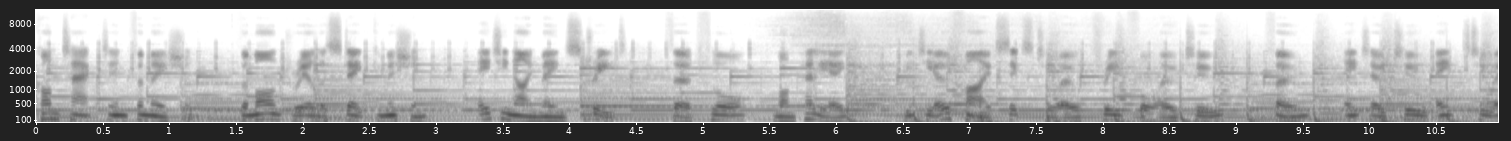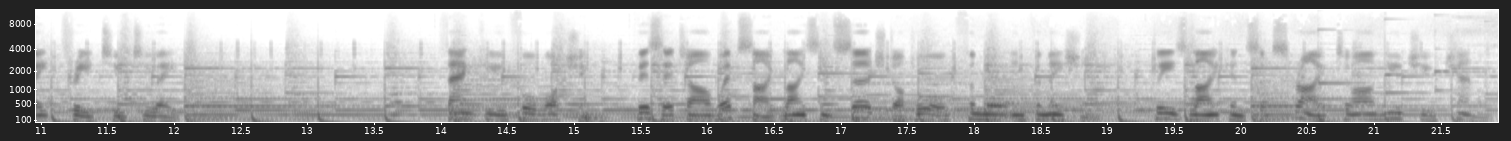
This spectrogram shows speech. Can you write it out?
Contact information. Vermont Real Estate Commission, 89 Main Street, 3rd floor, Montpelier, VT 0562034002, phone, 802-828-3228. Thank you for watching. Visit our website licensesearch.org for more information. Please like and subscribe to our YouTube channel.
